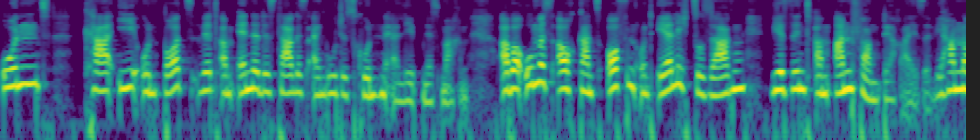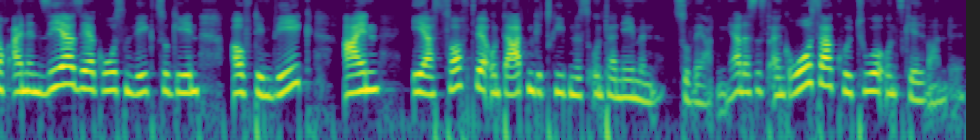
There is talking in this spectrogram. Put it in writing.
und KI und Bots wird am Ende des Tages ein gutes Kundenerlebnis machen. Aber um es auch ganz offen und ehrlich zu sagen, wir sind am Anfang der Reise. Wir haben noch einen sehr, sehr großen Weg zu gehen auf dem Weg, ein eher Software- und datengetriebenes Unternehmen zu werden. Ja, das ist ein großer Kultur- und Skillwandel.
